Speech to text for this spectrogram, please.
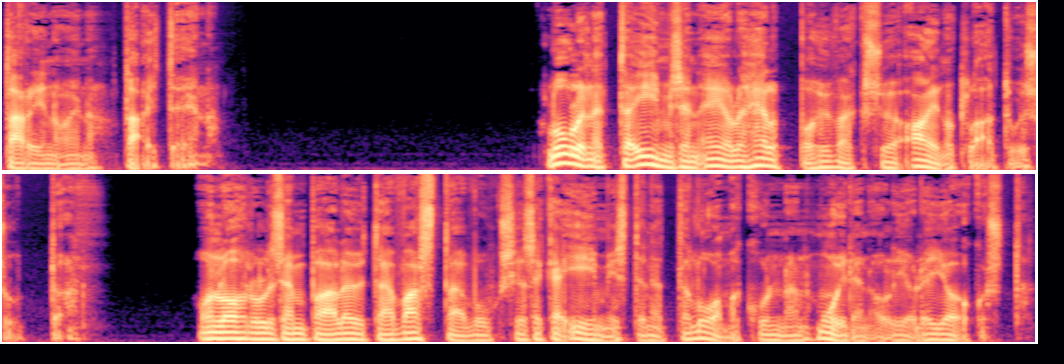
tarinoina, taiteena. Luulen, että ihmisen ei ole helppo hyväksyä ainutlaatuisuuttaan. On lohdullisempaa löytää vastaavuuksia sekä ihmisten että luomakunnan muiden olijoiden joukosta.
